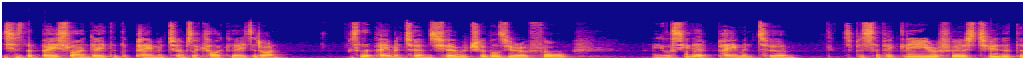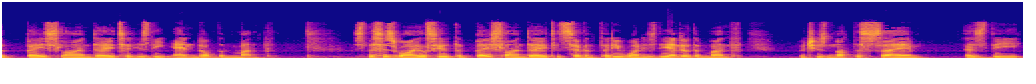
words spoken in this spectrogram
This is the baseline date that the payment terms are calculated on. So the payment terms here were triple zero four, and you'll see that payment term specifically refers to that the baseline data is the end of the month. So this is why you'll see that the baseline date at 731 is the end of the month, which is not the same as the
